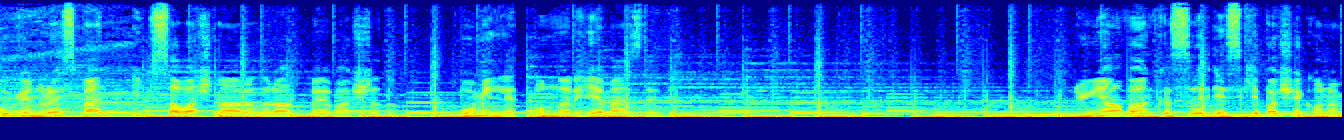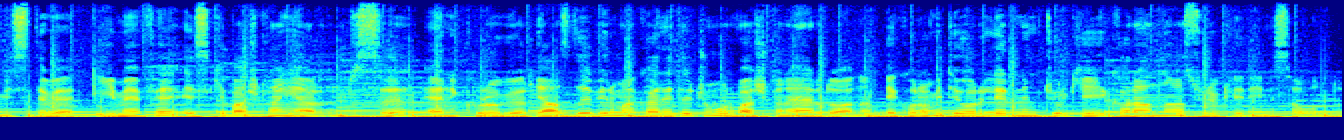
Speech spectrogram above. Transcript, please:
Bugün resmen iç savaş naraları atmaya başladın. Bu millet bunları yemez dedi. Dünya Bankası eski baş ekonomisti ve IMF eski başkan yardımcısı Annie Kruger yazdığı bir makalede Cumhurbaşkanı Erdoğan'ın ekonomi teorilerinin Türkiye'yi karanlığa sürüklediğini savundu.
